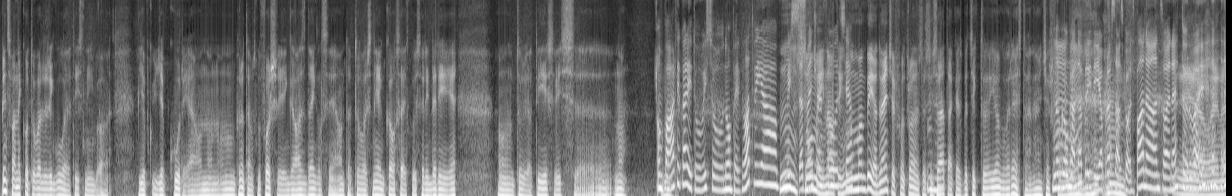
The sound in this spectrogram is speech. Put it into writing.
principā, neko tu vari arī gulēt īstenībā jeb, jebkur. Jā, un, un, un, protams, nu, forši ir gāzes degls, jā, un tad tu vari sniegu kausēt, ko es arī darīju. Jā, un tur jau tīrs viss. Nu, Un mm. pārtika arī tu visu nopirki Latvijā. Nu, Somija nav tik. Nu, man bija adventure food, protams, tas mm -hmm. ir mhm. svētākais, bet cik tu ilgi vari ēst to adventure food? Nu, kaut kādā brīdī jau prasās kaut kāds banāns vai ne tur vai, vai ne,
